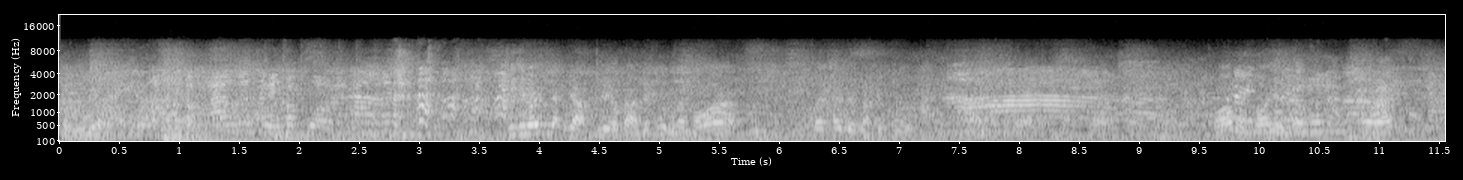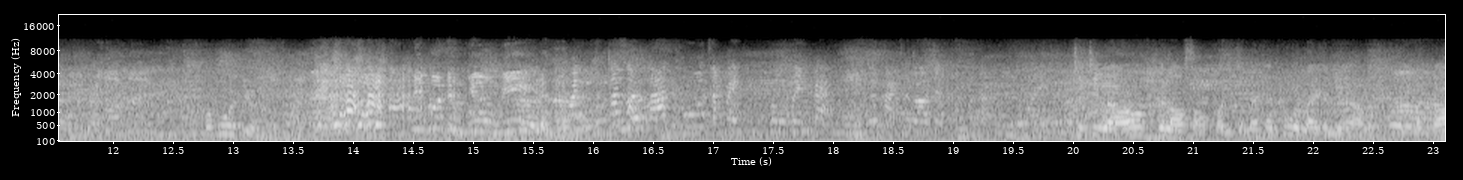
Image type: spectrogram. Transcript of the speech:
ไปเรื่อยๆครับเราสัมภาษณ์เรื่องชีวิตครอบครัวไหมคะจริงๆก็อยากอยากมีโอกาสได้พูดเหมือนกันเพราะว่าไม่ค่อยมีโอกาสได้พูดใช่ครับใช่ใช่ใช่เพราะว่าผมก็เห็นว่าอะไรนะก็พูดอยู่ พี่พูดถึงยูมี่มันถ้าสามารถพูดจะเป็นโมเมนต์แบบนี้ด้วยค่ะคือเราจะพูดแบบนี้ด้วย จริงๆแล้วคือเราสองคนจะไม่ค่อยพูดอะไรกันเยอะครับผมคือมันก็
